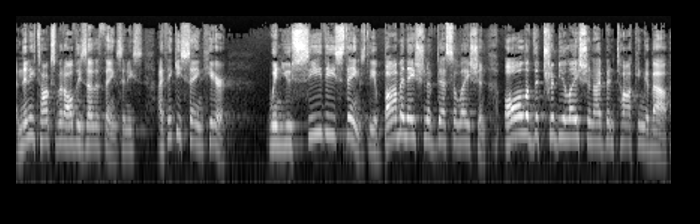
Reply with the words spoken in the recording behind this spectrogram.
And then he talks about all these other things. And he's, I think he's saying here, when you see these things, the abomination of desolation, all of the tribulation I've been talking about,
